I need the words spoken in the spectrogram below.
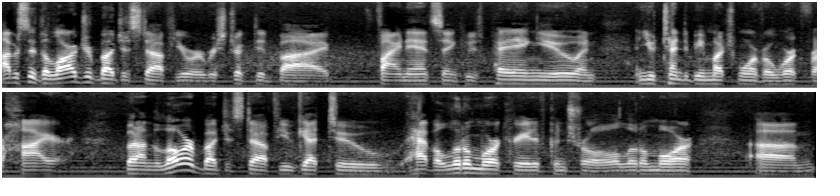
Obviously, the larger budget stuff you're restricted by financing, who's paying you, and and you tend to be much more of a work for hire. But on the lower budget stuff, you get to have a little more creative control, a little more um,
